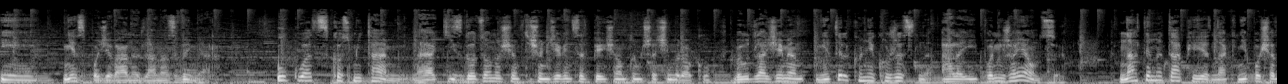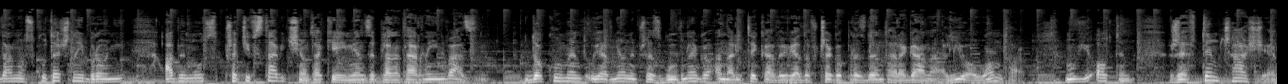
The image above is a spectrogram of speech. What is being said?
i niespodziewany dla nas wymiar. Układ z kosmitami, na jaki zgodzono się w 1953 roku, był dla Ziemian nie tylko niekorzystny, ale i poniżający. Na tym etapie jednak nie posiadano skutecznej broni, aby móc przeciwstawić się takiej międzyplanetarnej inwazji. Dokument ujawniony przez głównego analityka wywiadowczego prezydenta Reagana, Leo Wonta, mówi o tym, że w tym czasie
